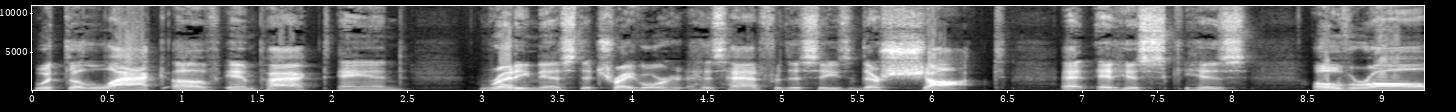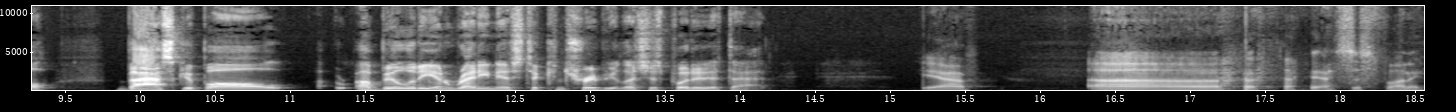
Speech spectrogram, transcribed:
with the lack of impact and readiness that Traore has had for this season. They're shocked at, at his his overall basketball ability and readiness to contribute. Let's just put it at that. Yeah. Uh, that's just funny.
